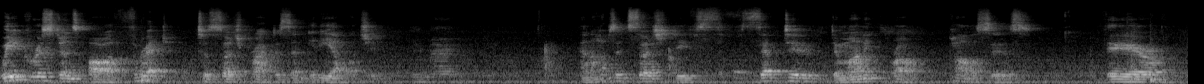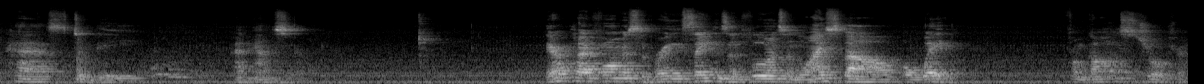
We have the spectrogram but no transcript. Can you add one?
We Christians are a threat to such practice and ideology. Amen. And opposite such deceptive demonic policies, there has to be an answer. Their platform is to bring Satan's influence and lifestyle away from God's children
